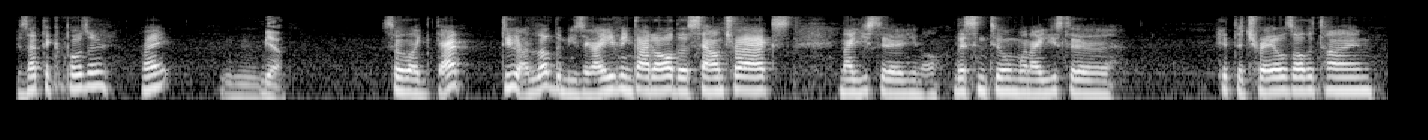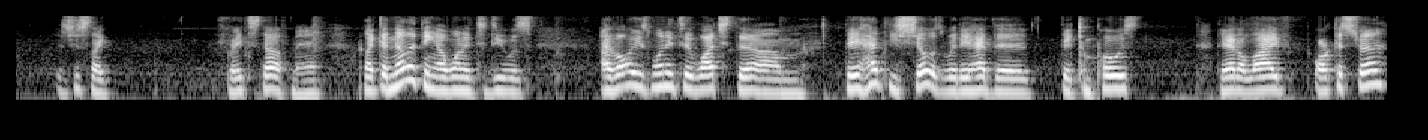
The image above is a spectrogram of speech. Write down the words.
Is that the composer, right? Yeah. So like that, dude, I love the music. I even got all the soundtracks, and I used to, you know, listen to them when I used to hit the trails all the time. It's just like great stuff, man. Like another thing I wanted to do was, I've always wanted to watch the. Um, they had these shows where they had the they composed, they had a live orchestra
